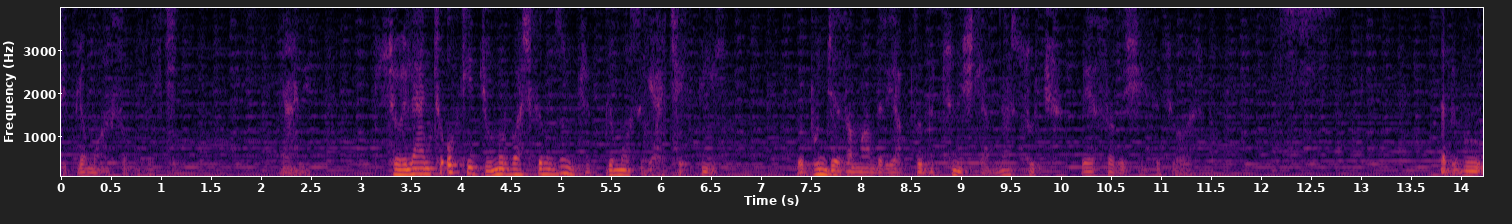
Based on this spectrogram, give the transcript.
Diploması olduğu için. Yani söylenti o ki Cumhurbaşkanımızın diploması gerçek değil. Ve bunca zamandır yaptığı bütün işlemler suç ve yasa dışıydı diyorlar. Tabi bu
